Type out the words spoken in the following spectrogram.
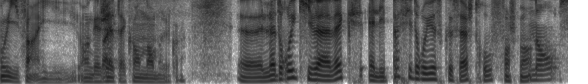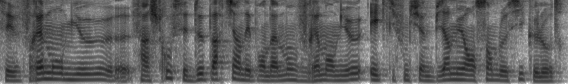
Oui, enfin, engagé Ouais. attaquant normal quoi. Euh, la drouille qui va avec, elle est pas si drouilleuse que ça, je trouve, franchement. Non, c'est vraiment mieux. euh, Enfin, je trouve ces deux parties indépendamment vraiment mieux et qui fonctionnent bien mieux ensemble aussi que l'autre.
